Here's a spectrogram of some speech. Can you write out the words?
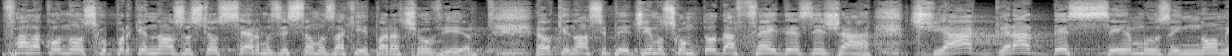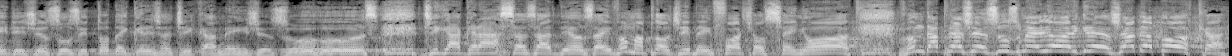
fala conosco, porque nós, os teus servos, estamos aqui para te ouvir. É o que nós te pedimos com toda a fé e desde já te agradecemos em nome de Jesus e toda a igreja diga amém, Jesus. Diga graças a Deus aí, vamos aplaudir bem forte ao Senhor. Vamos dar para Jesus melhor, igreja, abre a boca.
